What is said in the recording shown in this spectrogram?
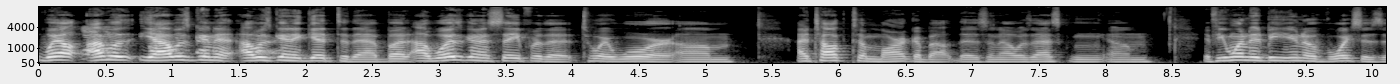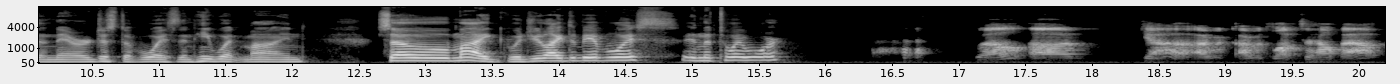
well, yeah, I was yeah, I was gonna I was gonna get to that, but I was gonna say for the toy war, um, I talked to Mark about this, and I was asking um if he wanted to be you know voices in there or just a voice, and he wouldn't mind. So, Mike, would you like to be a voice in the toy war? Well, uh, yeah, I would I would love to help out.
